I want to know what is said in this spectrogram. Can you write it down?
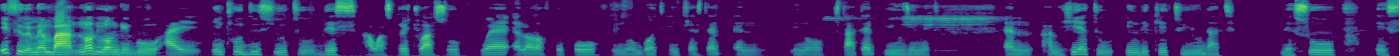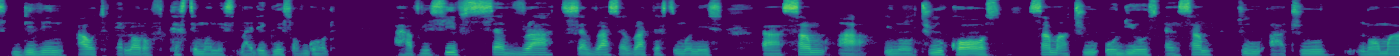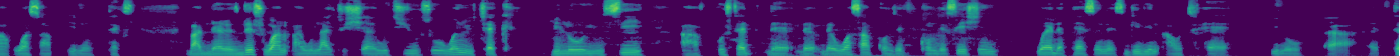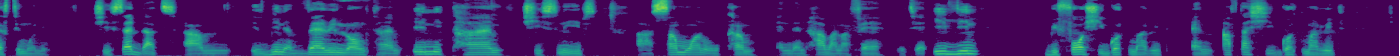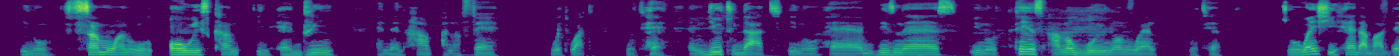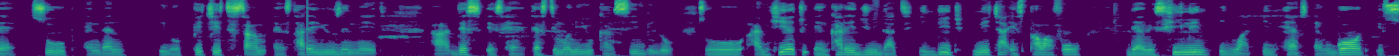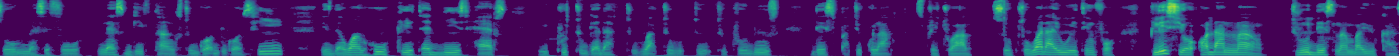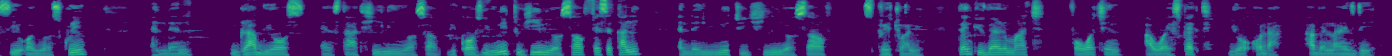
if you remember, not long ago, I introduced you to this our spiritual soap, where a lot of people, you know, got interested and you know started using it. And I'm here to indicate to you that the soap is giving out a lot of testimonies by the grace of God. I have received several, several, several testimonies. Uh, some are, you know, through calls, some are through audios, and some too are through normal WhatsApp, you know, text. But there is this one I would like to share with you. So when you check below, you see I have posted the, the, the WhatsApp conversation where the person is giving out her, you know, uh, testimony. She said that um, it's been a very long time. Anytime she sleeps, uh, someone will come and then have an affair with her, even before she got married and after she got married. You know, someone will always come in her dream and then have an affair with what? With her. And due to that, you know, her business, you know, things are not going on well with her. So when she heard about the soup and then, you know, pitched some and started using it, uh, this is her testimony you can see below. So I'm here to encourage you that indeed nature is powerful. There is healing in what? In herbs. And God is so merciful. Let's give thanks to God because He is the one who created these herbs we put together to what? To, to, to produce this particular spiritual soap. So what are you waiting for? Place your order now through this number you can see on your screen and then grab yours and start healing yourself because you need to heal yourself physically and then you need to heal yourself spiritually. Thank you very much for watching. I will expect your order. Have a nice day.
